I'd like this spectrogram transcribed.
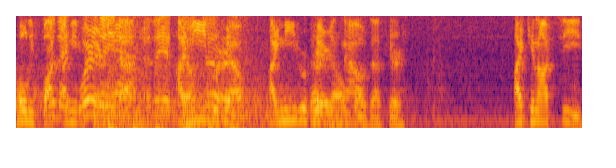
Holy fuck! they, I need where are repairs they now. at? Are they at I need Delta or I need repairs now, Zesker. I cannot see.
